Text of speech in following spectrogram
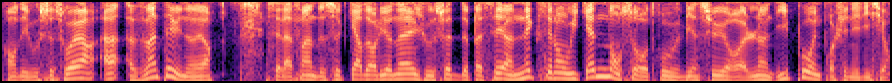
Rendez-vous ce soir à 21h. C'est la fin de ce quart d'heure lyonnais. Je vous souhaite de passer un excellent week-end. On se retrouve bien sûr lundi pour une prochaine édition.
